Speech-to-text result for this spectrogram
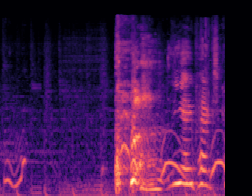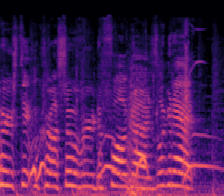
the Apex curse didn't cross over to Fall Guys. Look at that.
